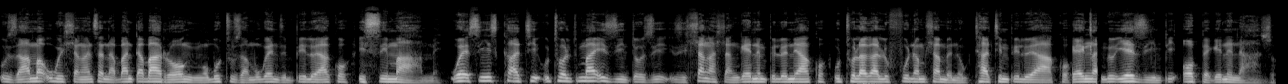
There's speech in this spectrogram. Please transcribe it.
uzama ukuyihlanganisa nabantu abarong ngoba uthi uzama ukwenza impilo yakho isimame. Kwesinye isikhathi uthola ukuthi ma izinto zihlangahlangene empilweni yakho utholakala ufuna mhlambe nokuthatha impilo yakho ngenxa yezimpi obhekene nazo.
